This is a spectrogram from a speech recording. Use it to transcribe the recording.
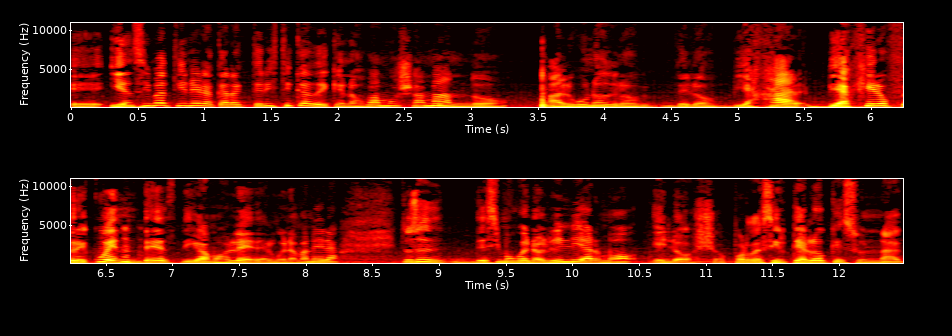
eh, y encima tiene la característica de que nos vamos llamando algunos de los de los viajar viajeros frecuentes, digámosle de alguna manera. Entonces decimos, bueno, Lili armó el hoyo, por decirte algo que es una-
